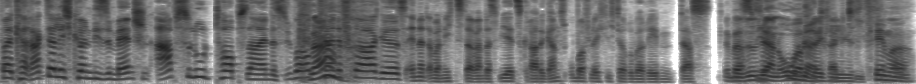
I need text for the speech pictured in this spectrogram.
Weil charakterlich können diese Menschen absolut top sein, ist überhaupt Klar. keine Frage. Es ändert aber nichts daran, dass wir jetzt gerade ganz oberflächlich darüber reden, dass Aber es ist wir ja ein oberflächliches Thema.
